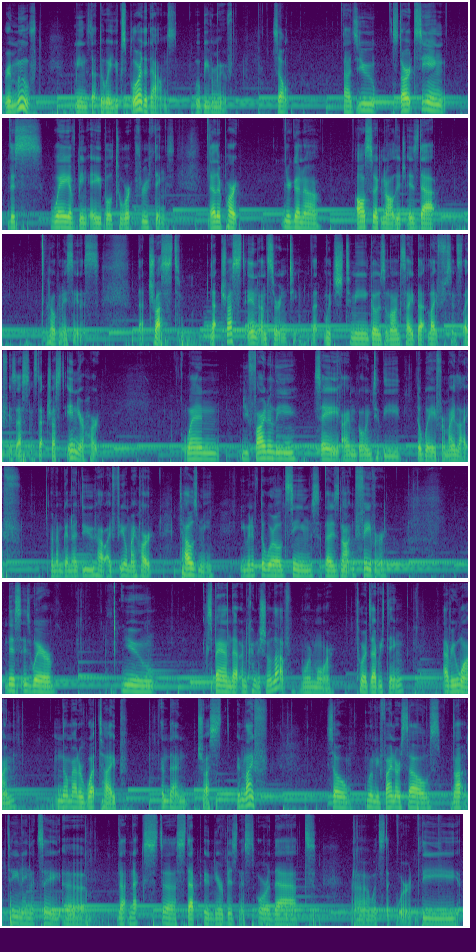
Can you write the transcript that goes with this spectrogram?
removed It means that the way you explore the downs will be removed. So, as you start seeing this way of being able to work through things, the other part you're gonna also acknowledge is that how can I say this? That trust. That trust in uncertainty, that which to me goes alongside that life, since life is essence, that trust in your heart when you finally say, I'm going to lead the way for my life, and I'm gonna do how I feel my heart tells me, even if the world seems that is not in favor, this is where you expand that unconditional love more and more towards everything, everyone, no matter what type, and then trust in life. So when we find ourselves not obtaining, let's say, um, that next uh, step in your business or that, uh, what's the word? The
